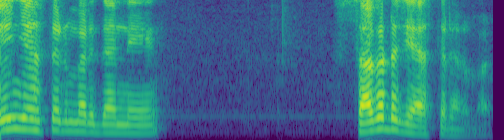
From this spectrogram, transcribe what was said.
ఏం చేస్తాడు మరి దాన్ని? సగటు చేస్తాడు అనమాట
